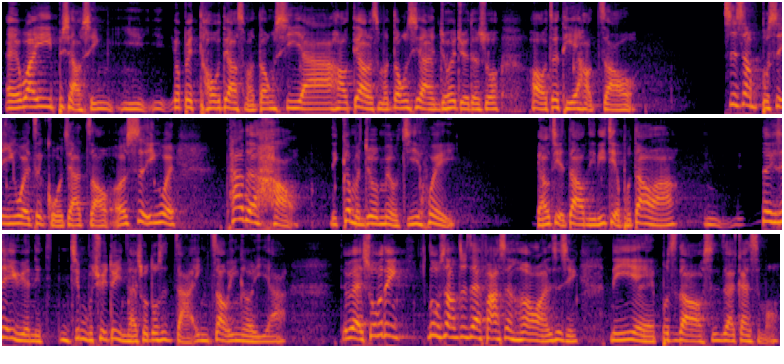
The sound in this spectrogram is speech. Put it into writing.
哎，万一不小心你你又被偷掉什么东西呀，好掉了什么东西啊，你就会觉得说，哦，这体验好糟。事实上不是因为这个国家糟，而是因为它的好，你根本就没有机会了解到，你理解不到啊！你那些语言，你你进不去，对你来说都是杂音、噪音而已啊，对不对？说不定路上正在发生很好玩的事情，你也不知道是在干什么。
